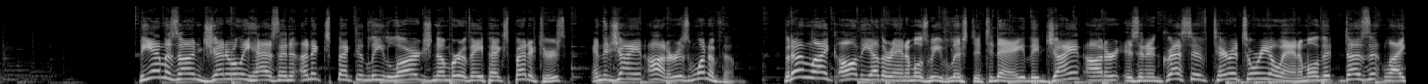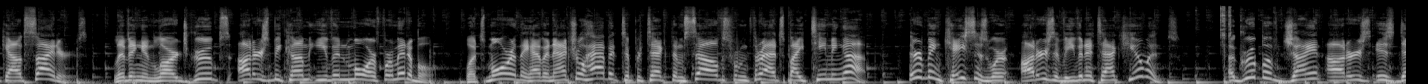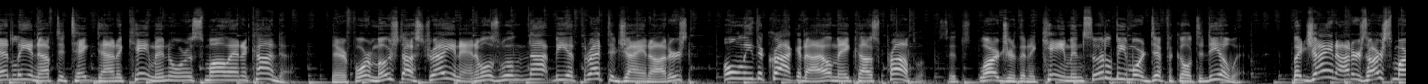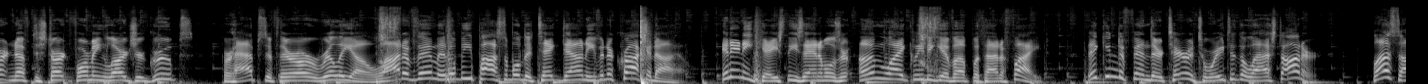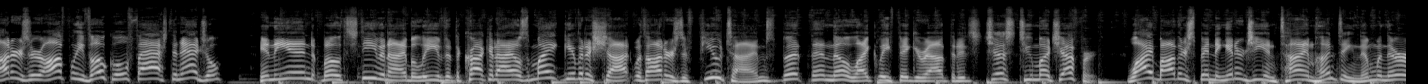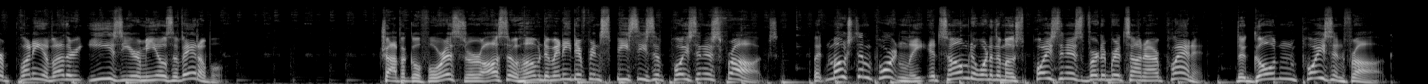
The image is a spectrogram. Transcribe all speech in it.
The Amazon generally has an unexpectedly large number of apex predators, and the giant otter is one of them. But unlike all the other animals we've listed today, the giant otter is an aggressive territorial animal that doesn't like outsiders. Living in large groups, otters become even more formidable. What's more, they have a natural habit to protect themselves from threats by teaming up. There have been cases where otters have even attacked humans. A group of giant otters is deadly enough to take down a caiman or a small anaconda. Therefore, most Australian animals will not be a threat to giant otters, only the crocodile may cause problems. It's larger than a caiman, so it'll be more difficult to deal with. But giant otters are smart enough to start forming larger groups. Perhaps if there are really a lot of them, it'll be possible to take down even a crocodile. In any case, these animals are unlikely to give up without a fight. They can defend their territory to the last otter. Plus, otters are awfully vocal, fast, and agile. In the end, both Steve and I believe that the crocodiles might give it a shot with otters a few times, but then they'll likely figure out that it's just too much effort. Why bother spending energy and time hunting them when there are plenty of other easier meals available? Tropical forests are also home to many different species of poisonous frogs. But most importantly, it's home to one of the most poisonous vertebrates on our planet, the golden poison frog.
